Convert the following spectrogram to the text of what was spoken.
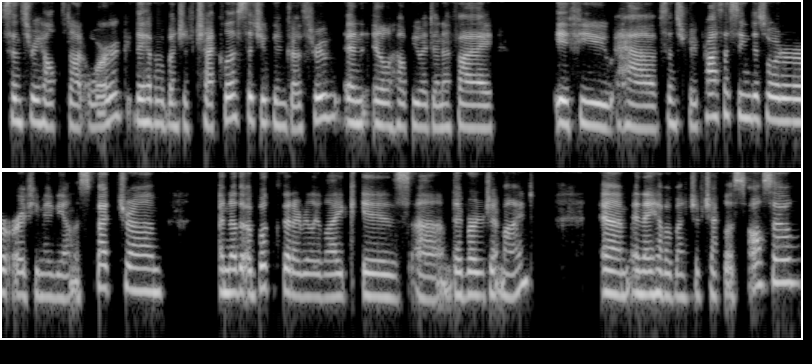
sensoryhealth.org. They have a bunch of checklists that you can go through, and it'll help you identify if you have sensory processing disorder or if you may be on the spectrum another a book that I really like is um, Divergent Mind, um, and they have a bunch of checklists also.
